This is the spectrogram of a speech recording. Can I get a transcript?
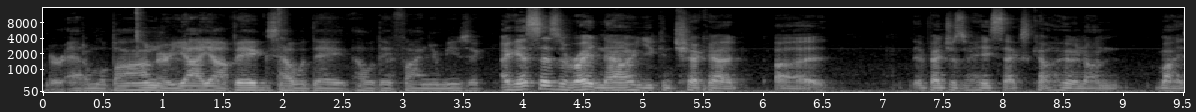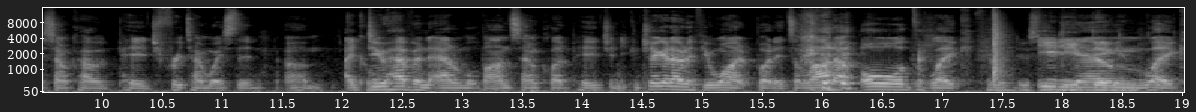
under Adam Laban or Yaya Biggs? How would they how would they find your music? I guess as of right now, you can check out uh, Adventures of Haystacks Calhoun on my SoundCloud page, Free Time Wasted. Um, I Cool. do have an Adam Bond SoundCloud page, and you can check it out if you want. But it's a lot of old like Gonna do some deep EDM, like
